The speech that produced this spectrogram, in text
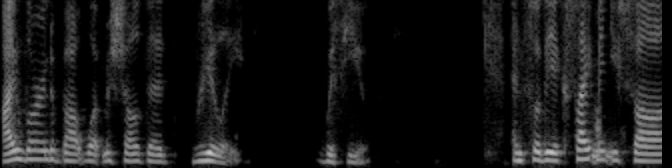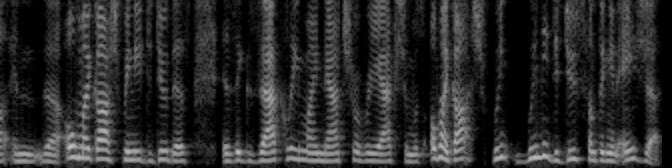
I learned about what Michelle did really with you. And so the excitement you saw and the oh my gosh, we need to do this is exactly my natural reaction was, oh my gosh, we, we need to do something in Asia.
